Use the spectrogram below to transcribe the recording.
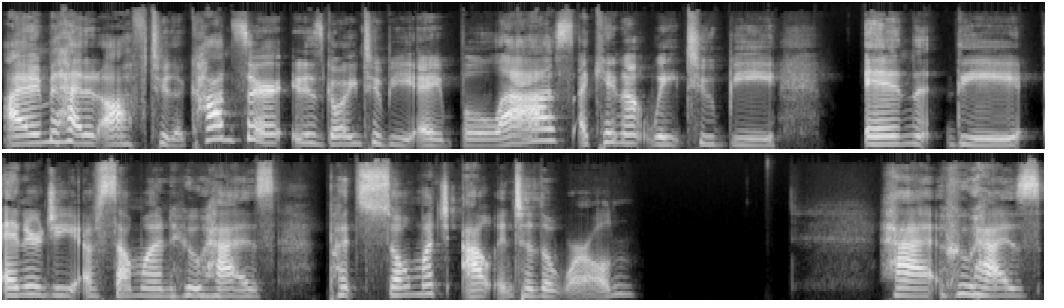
I'm headed off to the concert. It is going to be a blast. I cannot wait to be in the energy of someone who has put so much out into the world, ha- who has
